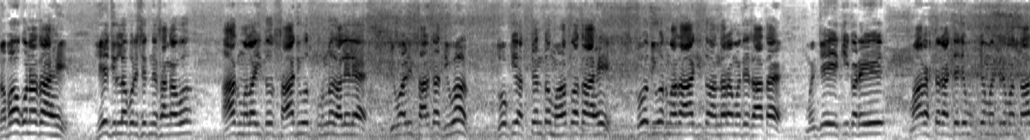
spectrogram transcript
दबाव कोणाचा आहे? हे जिल्हा परिषदने सांगावं. आज मला इथं सहा दिवस पूर्ण झालेले आहे. दिवाळीसारखा दिवस जो की अत्यंत महत्त्वाचा आहे. तो दिवस माझा आज इथं अंधारामध्ये जात आहे. म्हणजे एकीकडे महाराष्ट्र राज्याचे मुख्यमंत्री म्हणतात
